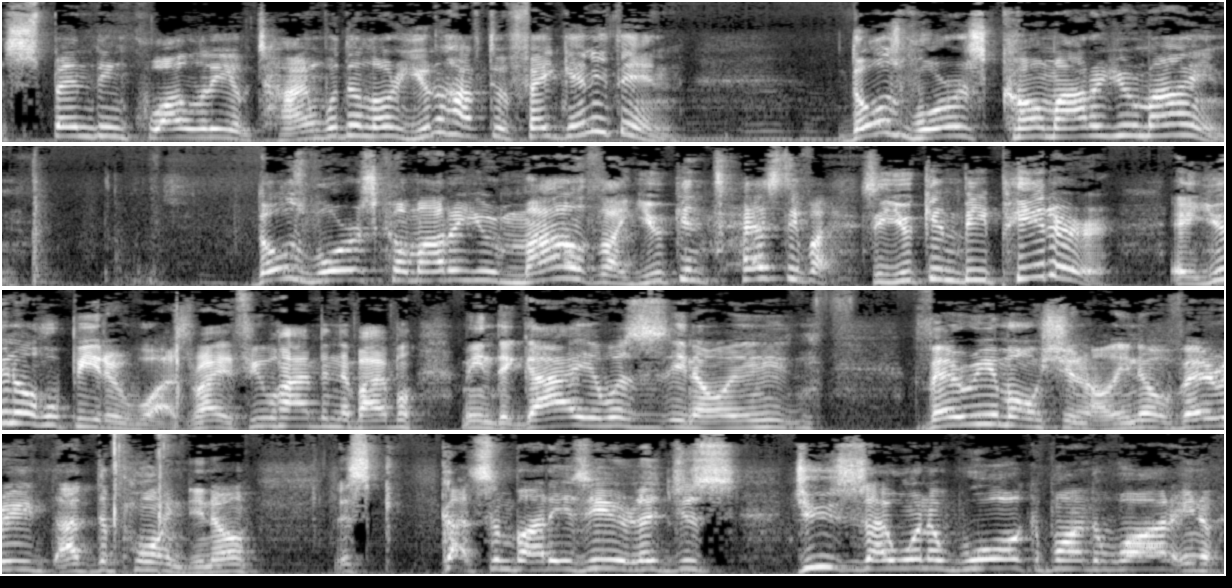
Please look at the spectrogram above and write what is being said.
spending quality of time with the lord you don't have to fake anything. Those words come out of your mind. Those words come out of your mouth like you can testify. See you can be peter and you know who peter was right? If you have in the bible i mean the guy was you know very emotional you know very at the point you know. Let's cut somebody's ear. Let's just, Jesus, I want to walk upon the water. You know,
